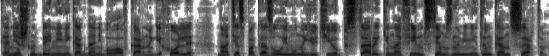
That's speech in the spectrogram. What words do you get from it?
Конечно, Бенни никогда не бывал в Карнеги-Холле, но отец показывал ему на YouTube старый кинофильм с тем знаменитым концертом,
